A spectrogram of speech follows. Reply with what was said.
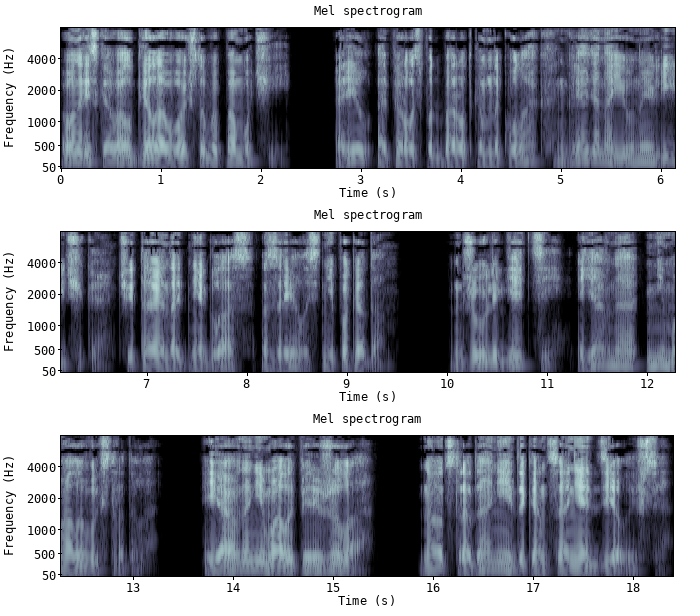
Он рисковал головой, чтобы помочь ей. Рил оперлась подбородком на кулак, глядя на юное личико, читая на дне глаз зрелость не по годам. Джули Гетти явно немало выстрадала. Явно немало пережила. Но от страданий до конца не отделаешься.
